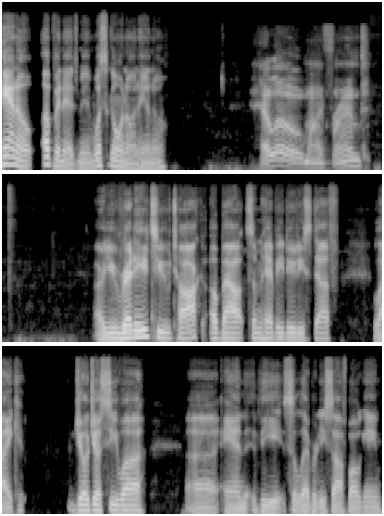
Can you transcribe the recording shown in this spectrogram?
Hanno up in Edmond. What's going on, Hanno? Hello, my friend. Are you ready to talk about some heavy duty stuff like JoJo Siwa uh, and the celebrity softball game?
